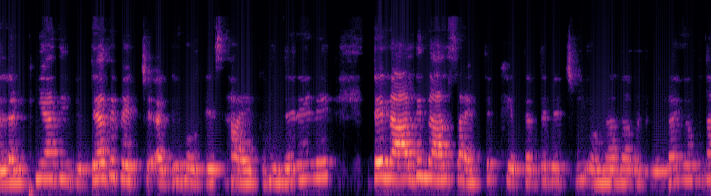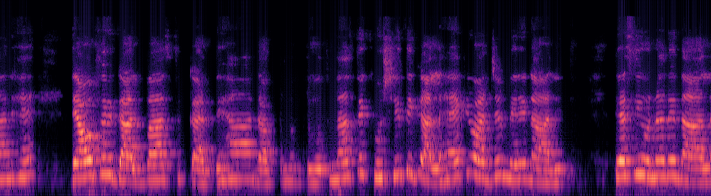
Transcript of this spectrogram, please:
ਲੜਕੀਆਂ ਦੀ ਵਿਦਿਆ ਦੇ ਵਿੱਚ ਅੱਗੇ ਹੋ ਕੇ ਸਹਾਇਕ ਹੁੰਦੇ ਰਹੇ ਨੇ ਤੇ ਨਾਲ ਦੀ ਨਾਲ ਸਾਹਿਤਿਕ ਖੇਤਰ ਦੇ ਵਿੱਚ ਵੀ ਉਹਨਾਂ ਦਾ ਵੱਡਾ ਯੋਗਦਾਨ ਹੈ। ਤੇ ਆਓ ਫਿਰ ਗੱਲਬਾਤ ਕਰਦੇ ਹਾਂ ਡਾਕਟਰ ਨਵਜੋਤ ਨਾਲ ਤੇ ਖੁਸ਼ੀ ਦੀ ਗੱਲ ਹੈ ਕਿ ਉਹ ਅੱਜ ਮੇਰੇ ਨਾਲ ਹੀ ਤੇ ਅਸੀਂ ਉਹਨਾਂ ਦੇ ਨਾਲ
